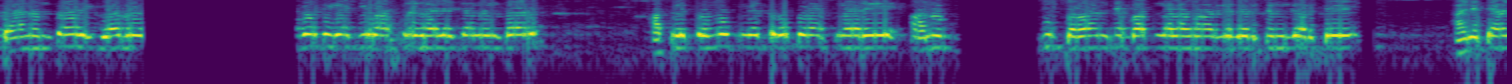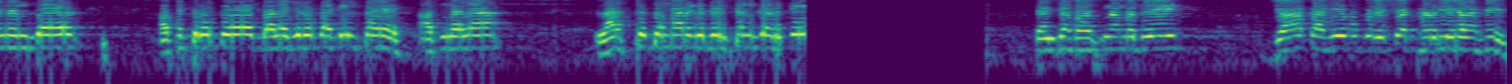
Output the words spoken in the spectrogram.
त्यानंतर या भाषण झाल्याच्यानंतर आपले प्रमुख नेतृत्व असणारे अनुप चव्हाण साहेब आपल्याला मार्गदर्शन करते. आणि त्यानंतर नेतृत्व बालाजीराव पाटील साहेब आपल्याला लास्टचं मार्गदर्शन करते. त्यांच्या भाषणामध्ये ज्या काही रूपरेषा ठरलेल्या आहेत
